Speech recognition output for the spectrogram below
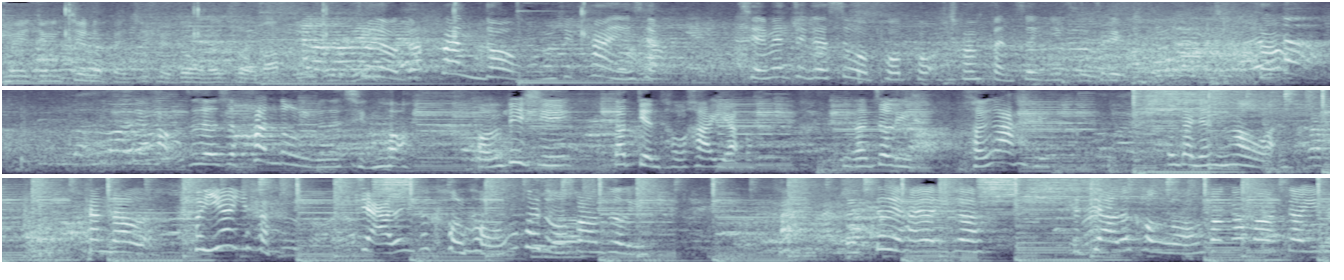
我们已经进了本溪水洞，来走吧。这有个旱洞，我们去看一下。前面这个是我婆婆穿粉色衣服这个。走。大家好，这就是旱洞里面的情况，我们必须要点头哈腰。你看这里很矮，我感觉很好玩。看到了，哎呀呀，假的一个恐龙，为什么放这里？哎这里还有一个假的恐龙，刚刚把我吓一跳。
